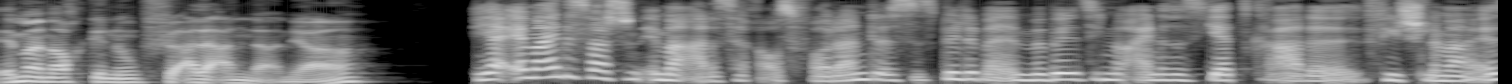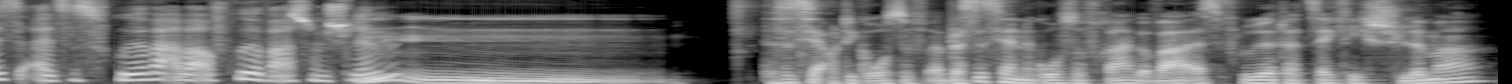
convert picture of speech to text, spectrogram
Immer noch genug für alle anderen, ja? Ja, er meint, es war schon immer alles herausfordernd. Es ist, bildet, man bildet sich nur ein, dass es jetzt gerade viel schlimmer ist, als es früher war, aber auch früher war es schon schlimm. Mm. Das ist ja auch die große, aber das ist ja eine große Frage. War es früher tatsächlich schlimmer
